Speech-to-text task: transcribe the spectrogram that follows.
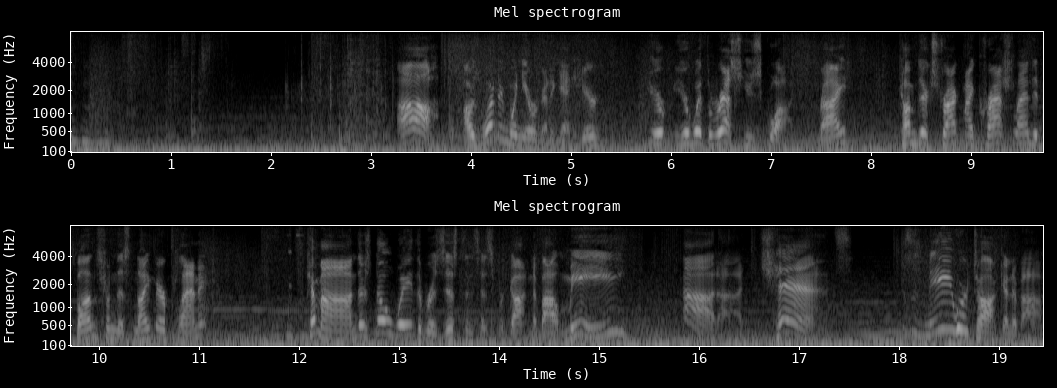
Ah, I was wondering when you were gonna get here. You're you're with the rescue squad, right? Come to extract my crash-landed buns from this nightmare planet? Come on, there's no way the Resistance has forgotten about me. Not a chance. This is me we're talking about.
